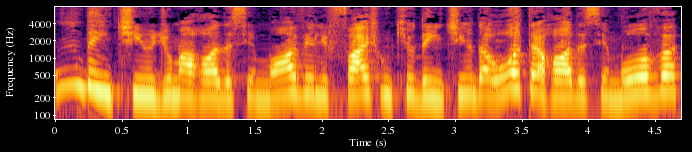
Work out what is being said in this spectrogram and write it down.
um dentinho de uma roda se move, ele faz com que o dentinho da outra roda se mova.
